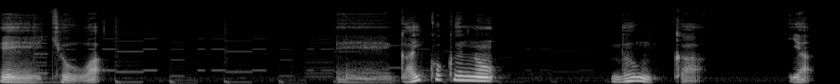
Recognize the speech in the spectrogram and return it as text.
えー、今日は、えー、外国の文化や、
